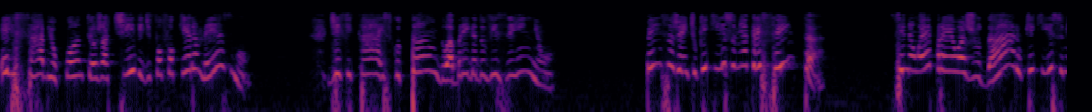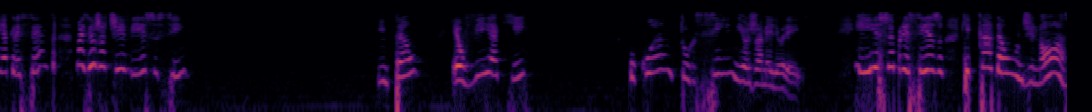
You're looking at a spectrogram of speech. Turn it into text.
Ele sabe o quanto eu já tive de fofoqueira mesmo. De ficar escutando a briga do vizinho. Pensa, gente, o que, que isso me acrescenta? Se não é para eu ajudar, o que, que isso me acrescenta? Mas eu já tive isso sim. Então, eu vi aqui o quanto, sim, eu já melhorei. E isso é preciso que cada um de nós,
